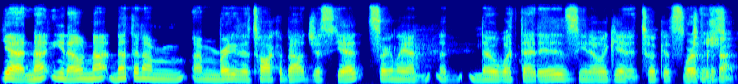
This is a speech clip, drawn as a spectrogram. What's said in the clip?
Yeah not you know not nothing i'm i'm ready to talk about just yet. Certainly i, I know what that is you know again it took us worth took a us, shot.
